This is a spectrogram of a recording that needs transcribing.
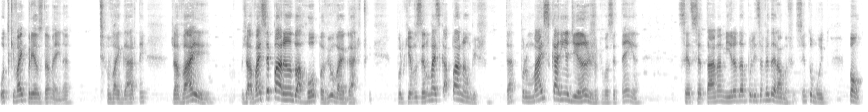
Outro que vai preso também, né? O Weigarten já vai já vai separando a roupa, viu, Weigarten? Porque você não vai escapar, não, bicho. Tá? Por mais carinha de anjo que você tenha, você, tá na mira da Polícia Federal, meu filho. Sinto muito. Bom,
